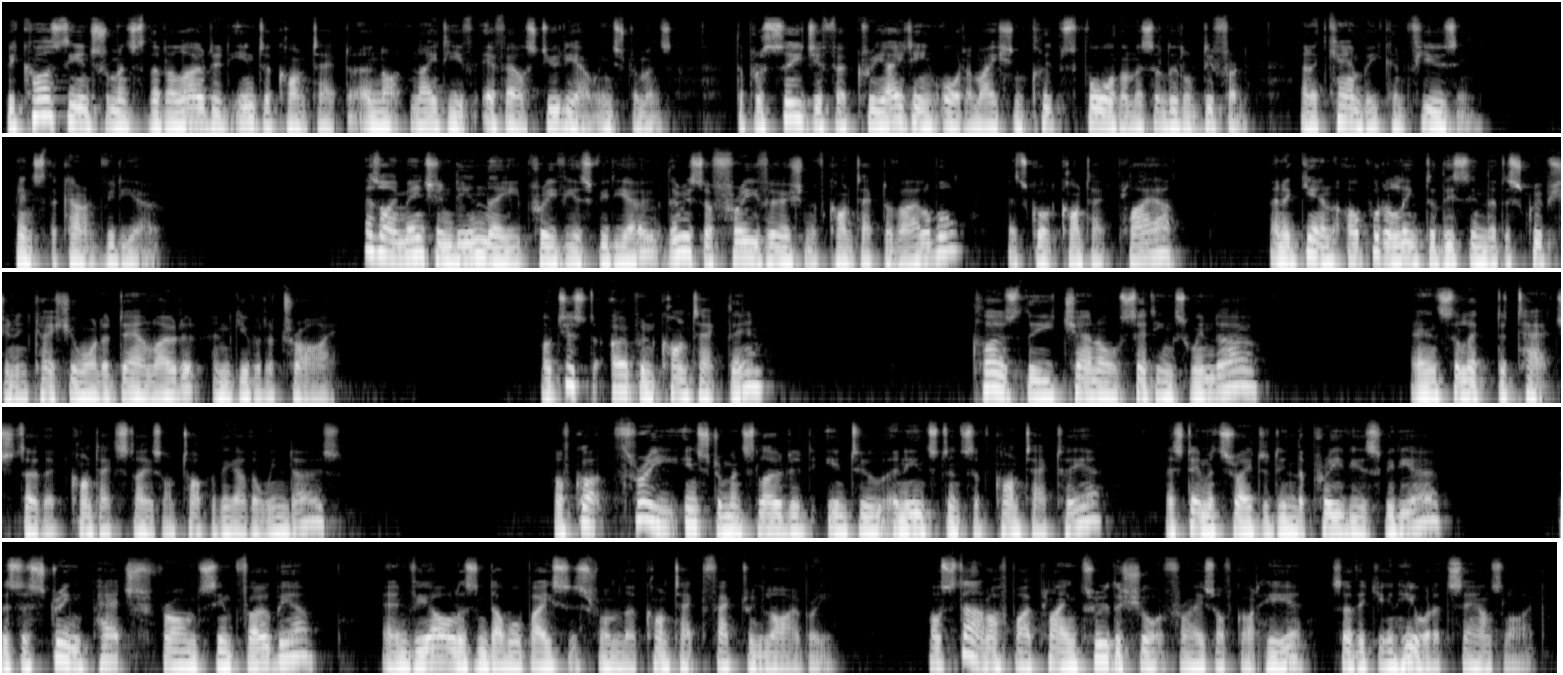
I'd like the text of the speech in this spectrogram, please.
Because the instruments that are loaded into Kontakt are not native FL Studio instruments, the procedure for creating automation clips for them is a little different and it can be confusing, hence the current video. As I mentioned in the previous video, there is a free version of Kontakt available. It's called Kontakt Player. And again, I'll put a link to this in the description in case you want to download it and give it a try. I'll just open Kontakt then Close the channel settings window and select detached so that Kontakt stays on top of the other windows. I've got three instruments loaded into an instance of Kontakt here, as demonstrated in the previous video. There's a string patch from Symphobia and violas and double basses from the Kontakt Factory library. I'll start off by playing through the short phrase I've got here so that you can hear what it sounds like.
